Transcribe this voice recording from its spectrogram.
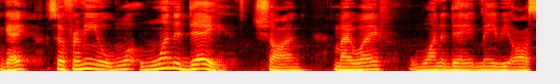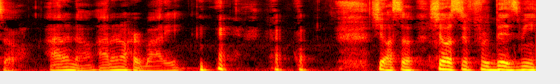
Okay, so for me, one a day, Sean. My wife, one a day, maybe also. I don't know. I don't know her body. she also she also forbids me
